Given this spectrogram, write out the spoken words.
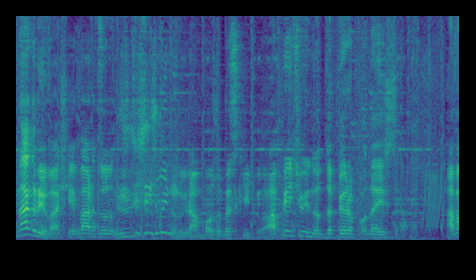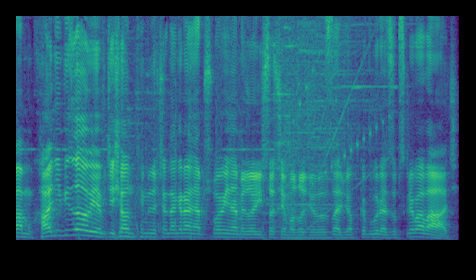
Nagrywa się bardzo. Już 10 minut gram, Boże, bez kitu. A 5 minut dopiero podejścia. A wam, kochani widzowie, w 10 minucie nagrania przypominam, jeżeli chcecie, możecie zostawić łapkę w górę, subskrybować.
